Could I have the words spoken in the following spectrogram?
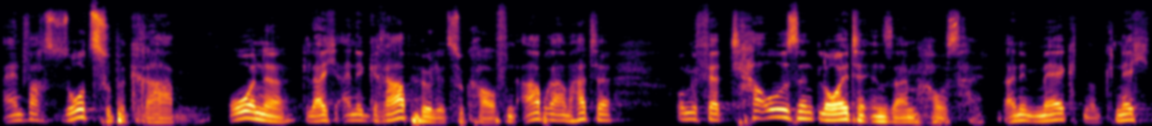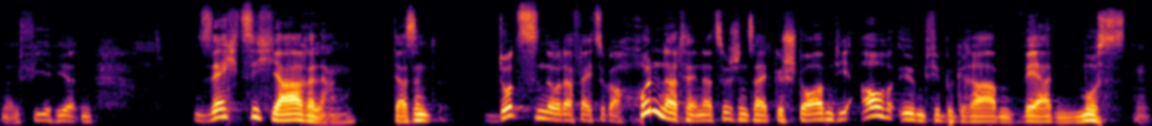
einfach so zu begraben, ohne gleich eine Grabhöhle zu kaufen. Abraham hatte ungefähr 1000 Leute in seinem Haushalt, eine Mägden und Knechten und Viehhirten. 60 Jahre lang. Da sind Dutzende oder vielleicht sogar Hunderte in der Zwischenzeit gestorben, die auch irgendwie begraben werden mussten.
